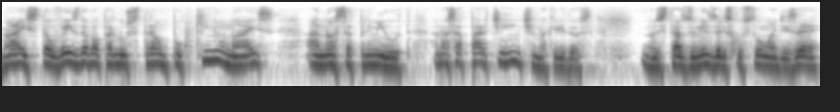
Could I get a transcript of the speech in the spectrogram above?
mas talvez dava para ilustrar um pouquinho mais a nossa primiut, a nossa parte íntima, queridos. Nos Estados Unidos eles costumam dizer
